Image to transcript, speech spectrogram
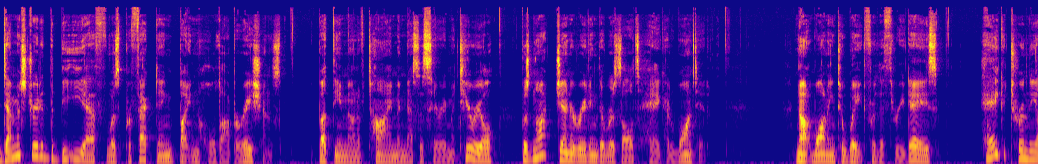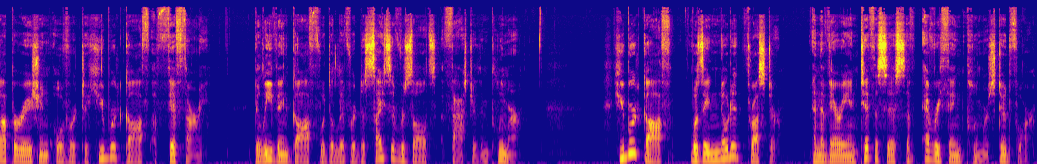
demonstrated the BEF was perfecting bite and hold operations, but the amount of time and necessary material was not generating the results Haig had wanted. Not wanting to wait for the three days, Haig turned the operation over to Hubert Gough of Fifth Army, believing Gough would deliver decisive results faster than Plumer. Hubert Gough was a noted thruster and the very antithesis of everything Plumer stood for.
